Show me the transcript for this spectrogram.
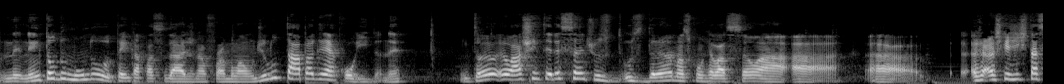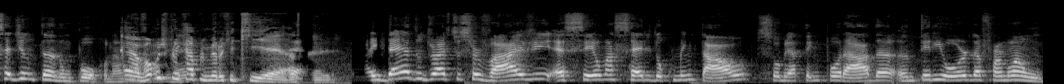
Nem, nem, todo mundo tem capacidade na Fórmula 1 de lutar para ganhar corrida, né? Então eu, eu acho interessante os, os dramas com relação a, a, a Acho que a gente tá se adiantando um pouco, né? É, vamos explicar né? primeiro o que, que é, é a série. A ideia do Drive to Survive é ser uma série documental sobre a temporada anterior da Fórmula 1.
